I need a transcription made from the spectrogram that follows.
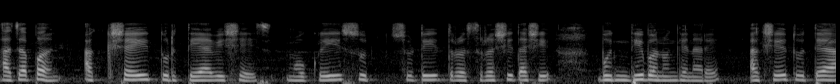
आज आपण अक्षय तृतीयाविषयीच मोकळी सुटसुटीत रसरशीत अशी बुंदी बनवून घेणार आहे. अक्षय तृतीया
